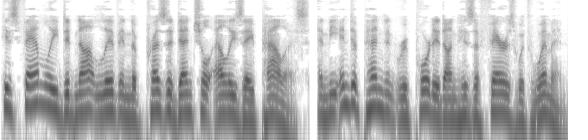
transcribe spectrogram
His family did not live in the presidential Élysée palace, and The Independent reported on his affairs with women.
